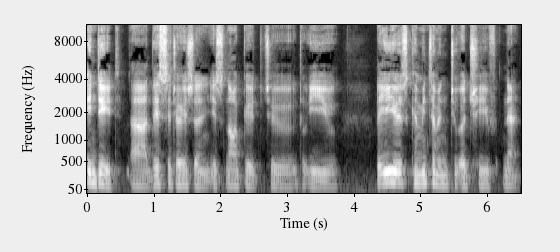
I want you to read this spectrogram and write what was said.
Indeed, uh, this situation is not good to, to EU. The EU's commitment to achieve net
